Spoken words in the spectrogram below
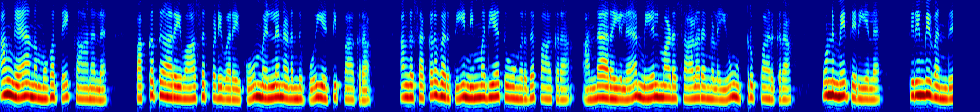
அங்கே அந்த முகத்தை காணலை. பக்கத்து அறை வாசற்படி வரைக்கும் மெல்ல நடந்து போய் எட்டி பார்க்குறா. அங்கே சக்கரவர்த்தி நிம்மதியாக தூங்குறத பார்க்குறா. அந்த அறையில் மேல் மாட சாளரங்களையும் உற்று பார்க்குறா. ஒன்றுமே தெரியலை. திரும்பி வந்து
